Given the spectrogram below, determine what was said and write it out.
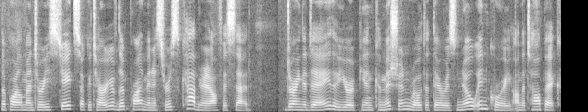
The Parliamentary State Secretary of the Prime Minister's Cabinet Office said. During the day, the European Commission wrote that there is no inquiry on the topic.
